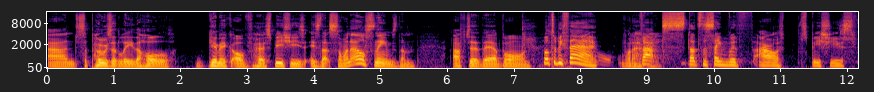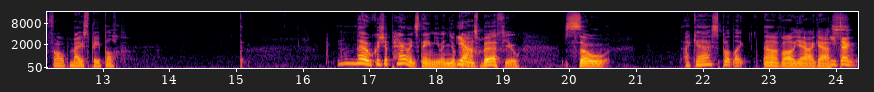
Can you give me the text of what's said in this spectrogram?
and supposedly the whole gimmick of her species is that someone else names them after they're born. Well, to be fair, Whatever. that's that's the same with our species for most people. No, because your parents name you and your Yeah. parents birth you. So, I guess, but like, oh well, yeah, I guess You don't.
